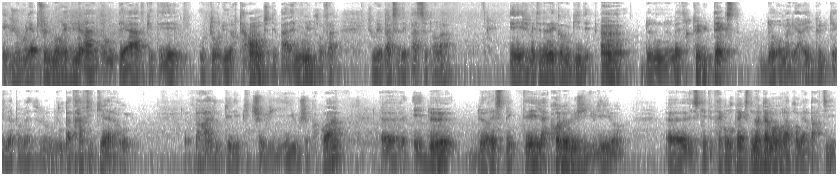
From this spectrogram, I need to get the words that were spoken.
et que je voulais absolument réduire à un temps de théâtre qui était autour d'une heure quarante, c'était pas à la minute, mais enfin, je voulais pas que ça dépasse ce temps-là. Et je m'étais donné comme guide, un, de ne mettre que du texte de Romain Gary, que du texte de la promesse de l'eau, de ne pas trafiquer la langue, euh, pas rajouter des petites chevilles ou je sais pas quoi, euh, et deux, de respecter la chronologie du livre, euh, ce qui était très complexe, notamment dans la première partie,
